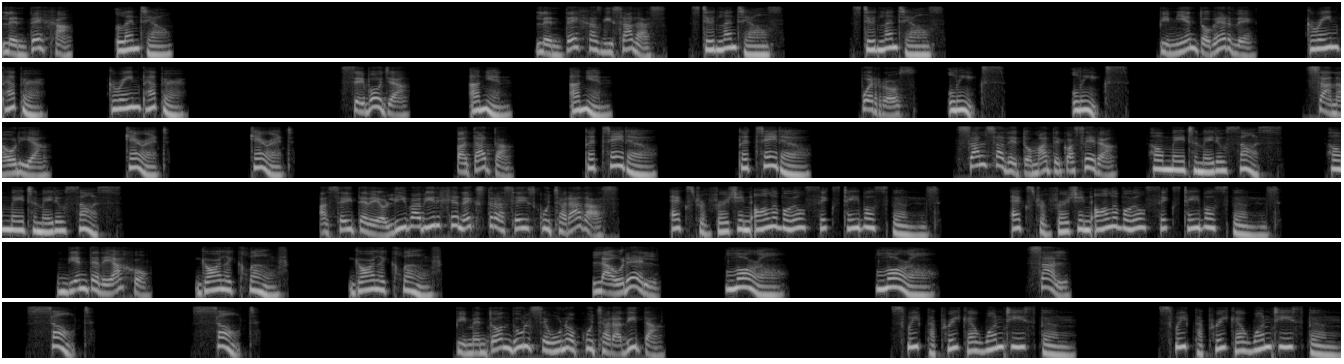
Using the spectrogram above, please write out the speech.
lenteja, lentil, lentejas guisadas, stewed lentils, stewed lentils, pimiento verde, green pepper, green pepper, cebolla, onion, onion, puerros, leeks, leeks, zanahoria, carrot, carrot, patata, potato, potato, salsa de tomate casera, homemade tomato sauce, homemade tomato sauce, aceite de oliva virgen extra 6 cucharadas, extra virgin olive oil 6 tablespoons, extra virgin olive oil 6 tablespoons, diente de ajo, garlic clove, garlic clove, laurel, laurel, laurel, sal, salt, salt, pimentón dulce 1 cucharadita, sweet paprika 1 teaspoon, sweet paprika 1 teaspoon,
